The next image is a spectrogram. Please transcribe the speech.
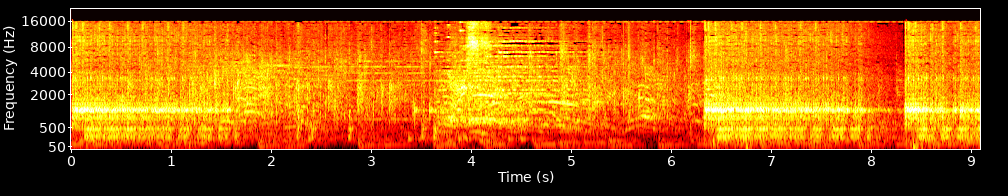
Nice one.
